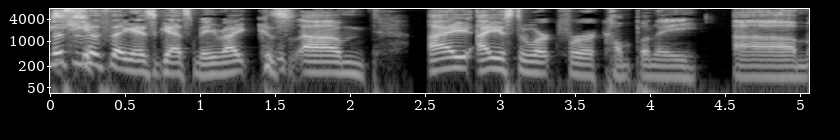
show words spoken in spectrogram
this is the thing that gets me right because um I I used to work for a company um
